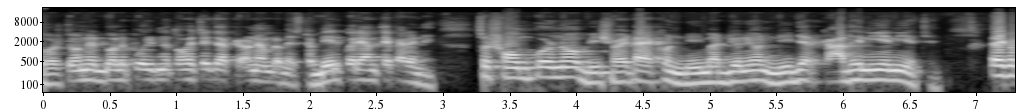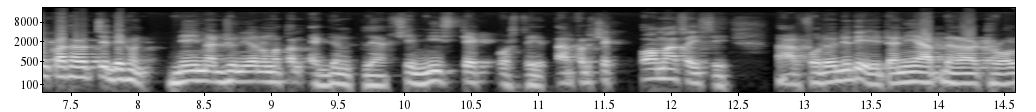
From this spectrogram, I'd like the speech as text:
দশ জনের দলে পরিণত হয়েছে, যার কারণে আমরা ম্যাচটা বের করে আনতে পারিনি। সো সম্পূর্ণ বিষয়টা এখন নেইমার জুনিয়র নিজের কাঁধে নিয়ে নিয়েছে। তো এখন কথা হচ্ছে, দেখুন, নেইমার জুনিয়রের মতন একজন প্লেয়ার সে মিস্টেক করছে, তারপরে সে ক্ষমা চাইছে। তারপরেও যদি এটা নিয়ে আপনারা ট্রল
